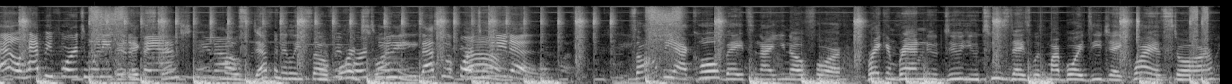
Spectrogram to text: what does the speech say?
Oh, happy 420 to the fans. You know, Most definitely so. Happy 420. That's what 420 Um, does. So I'll be at Cold Bay tonight, you know, for Breaking Brand New Do You Tuesdays with my boy DJ Quiet Storm,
